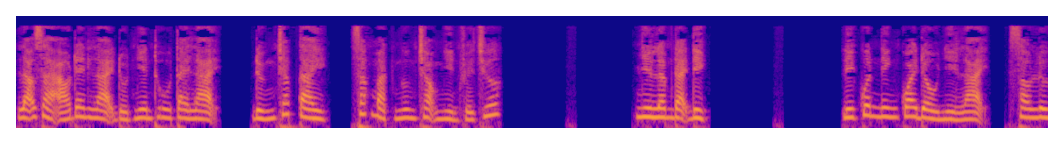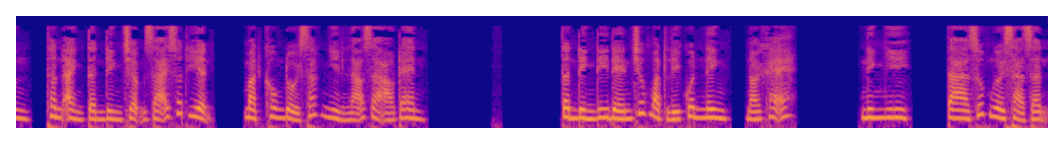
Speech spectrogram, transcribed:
Lão giả áo đen lại đột nhiên thu tay lại, đứng chắp tay, sắc mặt ngưng trọng nhìn phía trước. Như lâm đại địch. Lý Quân Ninh quay đầu nhìn lại, sau lưng, thân ảnh Tần Đình chậm rãi xuất hiện, mặt không đổi sắc nhìn lão già áo đen. Tần Đình đi đến trước mặt Lý Quân Ninh, nói khẽ. Ninh Nhi, ta giúp ngươi xả giận.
